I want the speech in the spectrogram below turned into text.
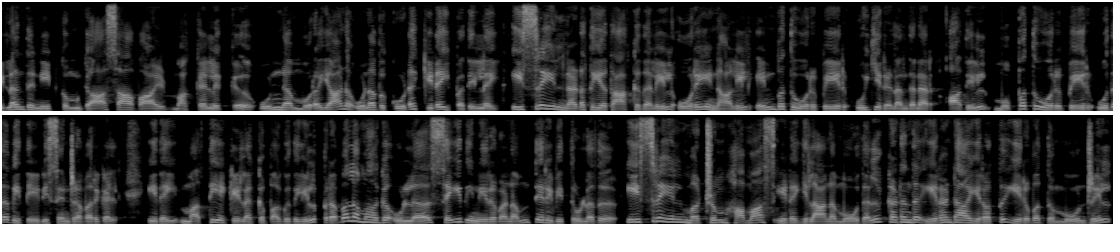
இழந்து நிற்கும் காசா வாழ் மக்களுக்கு உண்ண முறையான உணவு கூட கிடைப்பதில்லை. இஸ்ரேல் நடத்திய தாக்குதலில் ஒரே நாளில் எண்பத்து ஒரு பேர் உயிரிழந்தனர். அதில் முப்பத்து ஒரு பேர் உதவி தேடி சென்றவர்கள். இதை மத்திய கிழக்கு பகுதியில் பிரபலமாக உள்ள செய்தி நிறுவனம் தெரிவித்துள்ளது. இஸ்ரேல் மற்றும் ஹமாஸ் இடையிலான மோதல் கடந்த இரண்டாயிரத்து இருபத்தி மூன்றில்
